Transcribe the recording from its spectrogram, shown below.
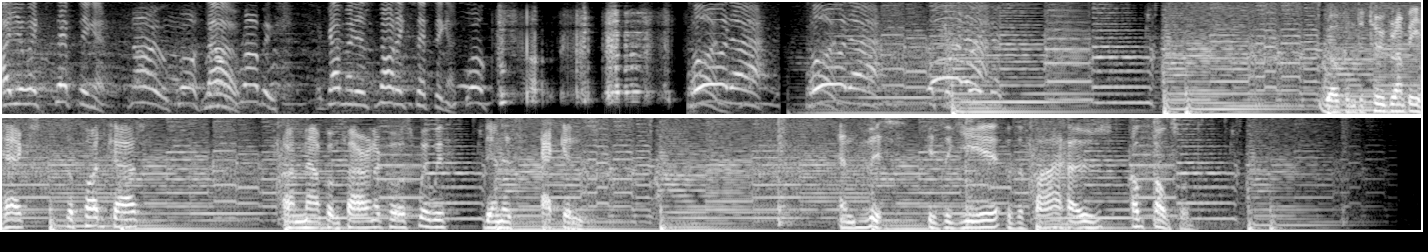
Are you accepting it? No, of course No. not. It's rubbish. The government is not accepting it. Well, Order! Order! Order! Welcome to Two Grumpy Hacks, the podcast. I'm Malcolm Farr, and of course, we're with Dennis Atkins. And this is the year of the fire hose of falsehood.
